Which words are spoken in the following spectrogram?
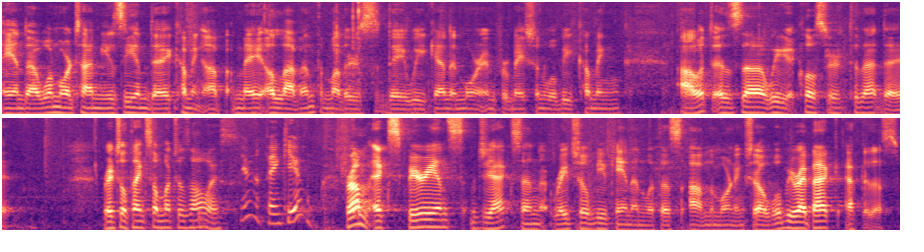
And uh, one more time, Museum Day coming up May 11th, Mother's Day weekend, and more information will be coming out as uh, we get closer to that date. Rachel, thanks so much as always. Yeah, thank you. From Experience Jackson, Rachel Buchanan with us on the morning show. We'll be right back after this.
